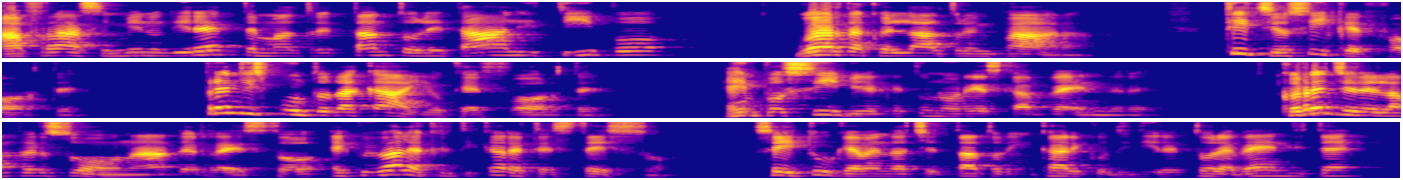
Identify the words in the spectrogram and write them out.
a frasi meno dirette ma altrettanto letali tipo guarda quell'altro impara. Tizio sì che è forte. Prendi spunto da Caio che è forte. È impossibile che tu non riesca a vendere. Correggere la persona, del resto, equivale a criticare te stesso. Sei tu che avendo accettato l'incarico di direttore vendite,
